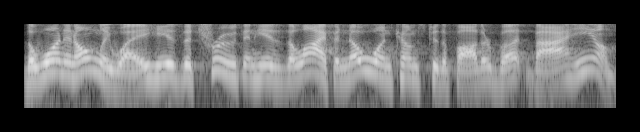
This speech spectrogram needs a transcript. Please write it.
the one and only way. He is the truth and He is the life. And no one comes to the Father but by Him.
